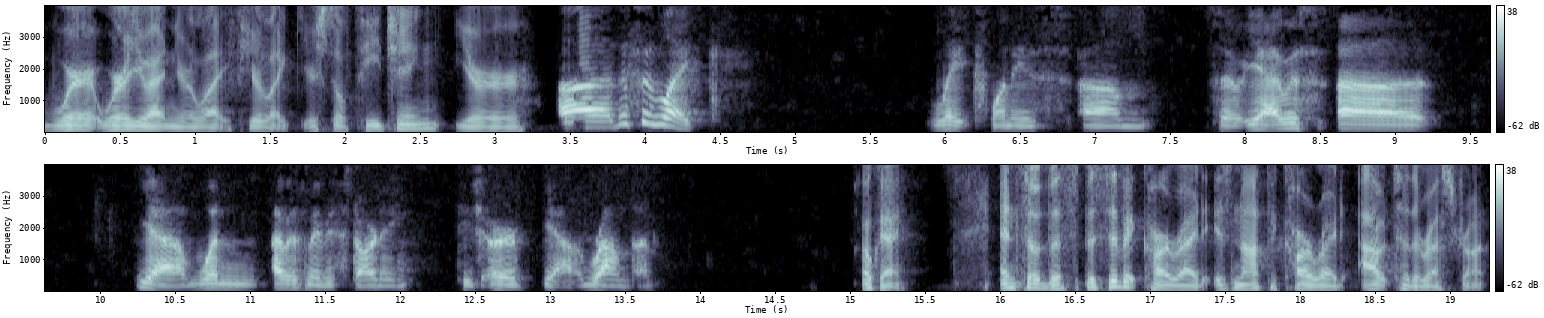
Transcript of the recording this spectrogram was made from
where where are you at in your life? You're like you're still teaching. You're. Uh, this was like late twenties. Um, so yeah, I was. Uh, yeah, when I was maybe starting teach or yeah, around then. Okay. And so the specific car ride is not the car ride out to the restaurant.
